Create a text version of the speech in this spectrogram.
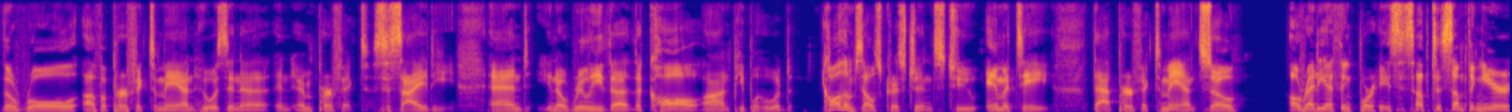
the role of a perfect man who was in a, an imperfect society. And, you know, really the, the call on people who would call themselves Christians to imitate that perfect man. So, already I think Borges is up to something here,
